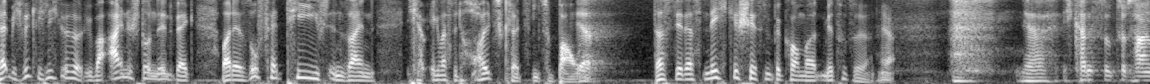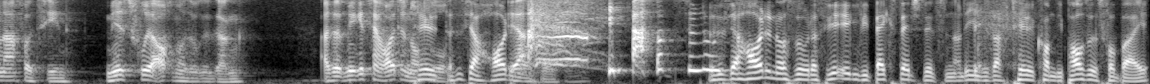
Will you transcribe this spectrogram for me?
Der hat mich wirklich nicht gehört. Über eine Stunde hinweg war der so vertieft in seinen, ich glaube, irgendwas mit Holzklötzen zu bauen, Ja. dass der das nicht geschissen bekommen hat, mir zuzuhören. Ja. Ja, ich kann es so total nachvollziehen. Mir ist früher auch immer so gegangen. Also mir geht's ja heute noch Till, so. das ist ja heute Ja. noch so. ja, absolut. Das ist ja heute noch so, dass wir irgendwie Backstage sitzen und ich irgendwie sage, Till, komm, die Pause ist vorbei,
